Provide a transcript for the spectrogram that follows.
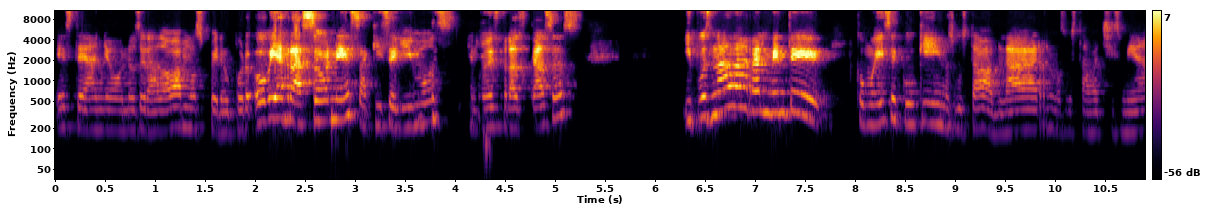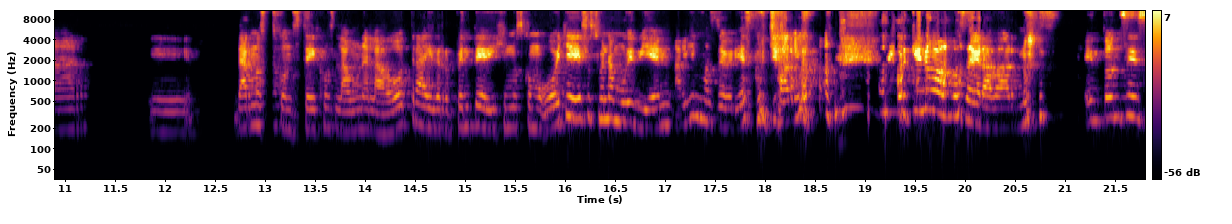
Este año nos graduábamos, pero por obvias razones aquí seguimos en nuestras casas. Y pues nada, realmente, como dice Cookie, nos gustaba hablar, nos gustaba chismear, eh, darnos consejos la una a la otra y de repente dijimos como, oye, eso suena muy bien, alguien más debería escucharlo, ¿por qué no vamos a grabarnos? Entonces,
